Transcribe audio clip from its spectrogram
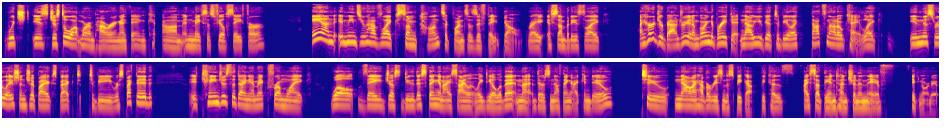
which is just a lot more empowering, I think, um, and makes us feel safer. And it means you have like some consequences if they don't, right? If somebody's like, I heard your boundary and I'm going to break it. Now you get to be like, that's not okay. Like in this relationship, I expect to be respected. It changes the dynamic from like, well, they just do this thing and I silently deal with it and that there's nothing I can do to now I have a reason to speak up because I set the intention and they've ignored it.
